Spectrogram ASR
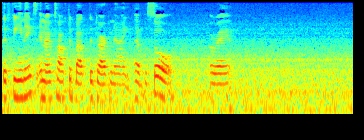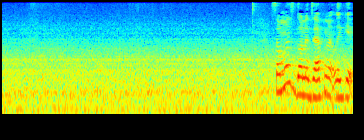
the phoenix and I've talked about the dark night of the soul. All right. Someone's going to definitely get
